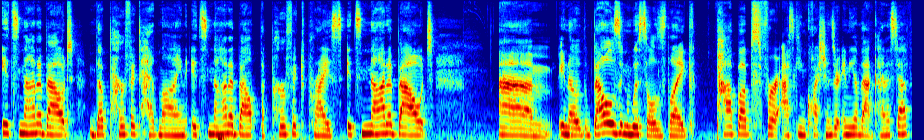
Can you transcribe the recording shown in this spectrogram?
it's not about the perfect headline it's not about the perfect price it's not about um you know bells and whistles like pop ups for asking questions or any of that kind of stuff.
